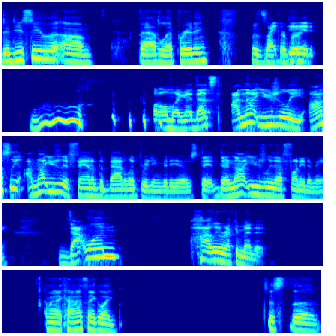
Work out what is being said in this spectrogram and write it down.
Did you see the um, bad lip reading with Zuckerberg? I did. Ooh. Oh my god, that's I'm not usually honestly I'm not usually a fan of the bad lip reading videos. They they're not usually that funny to me. That one, highly recommend it. I mean, I kind of think like just the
